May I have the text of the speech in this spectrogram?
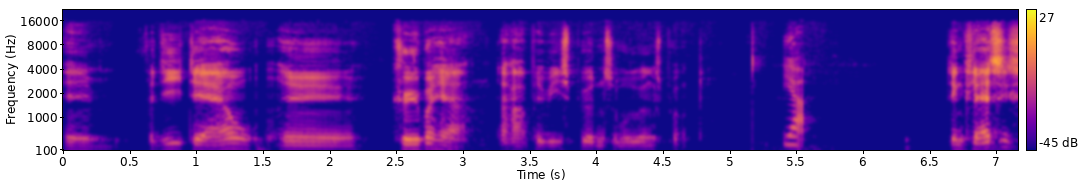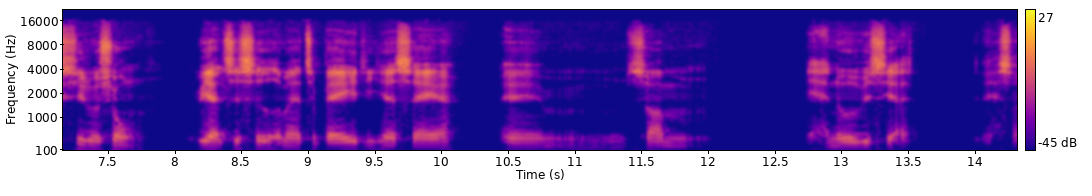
Øh, fordi det er jo... Øh, køber her, der har bevisbyrden som udgangspunkt. Ja. Den klassiske situation, vi altid sidder med tilbage i de her sager, øh, som er noget, vi ser altså,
